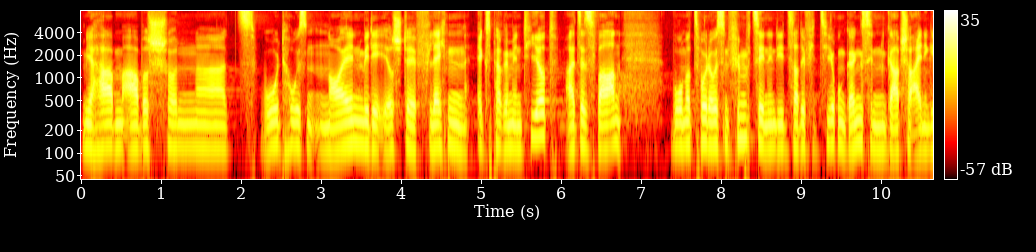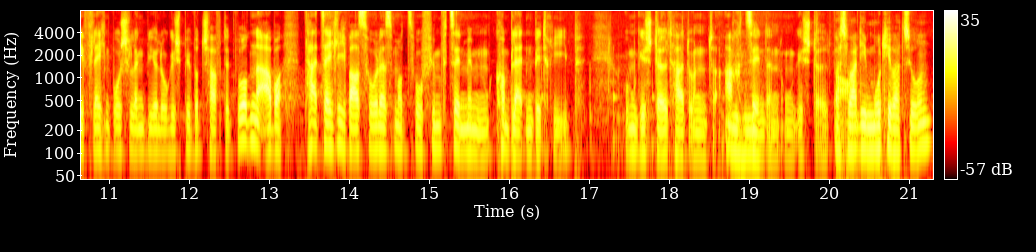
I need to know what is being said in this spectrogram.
Wir haben aber schon äh, 2009 mit den ersten Flächen experimentiert. Also es waren wo wir 2015 in die Zertifizierung gegangen sind, gab es schon einige Flächen, wo schon lange biologisch bewirtschaftet wurden. Aber tatsächlich war es so, dass man 2015 mit dem kompletten Betrieb umgestellt hat und 2018 mhm. dann umgestellt war. Was war die Motivation?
